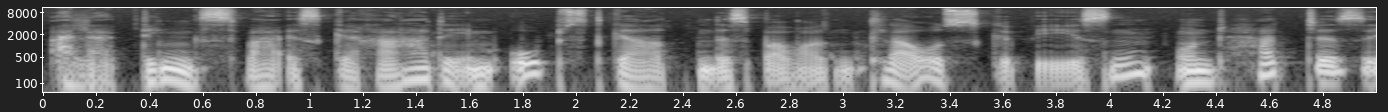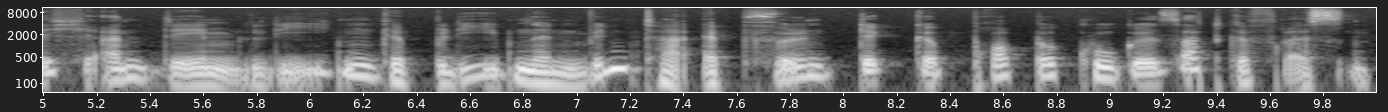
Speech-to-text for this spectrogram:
Allerdings war es gerade im Obstgarten des Bauern Klaus gewesen und hatte sich an dem liegen gebliebenen Winteräpfeln dicke Proppe kugelsatt gefressen.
